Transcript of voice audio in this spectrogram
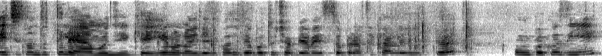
E ci sono tutte le emoji che io non ho idea di quanto tempo tu ci abbia messo per attaccarle tutte. Comunque così.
